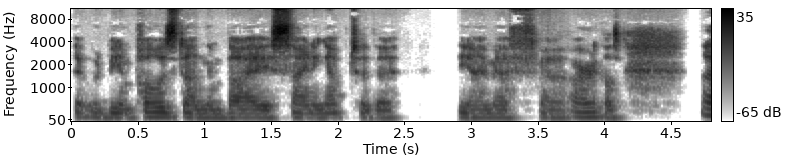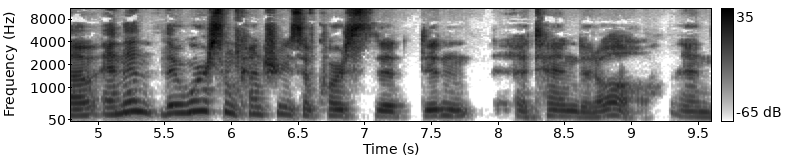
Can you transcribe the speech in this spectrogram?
that would be imposed on them by signing up to the the IMF uh, articles. Uh, and then there were some countries, of course, that didn't attend at all. And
